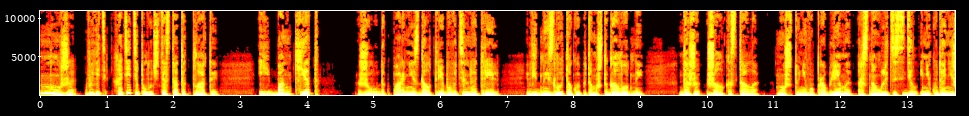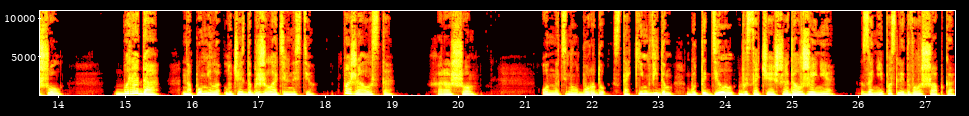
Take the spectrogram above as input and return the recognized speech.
Ну же, вы ведь хотите получить остаток платы? И банкет?» Желудок парня издал требовательную трель. Видно, и злой такой, потому что голодный. Даже жалко стало. Может, у него проблемы, раз на улице сидел и никуда не шел? «Борода», — напомнила, лучась доброжелательностью. «Пожалуйста». «Хорошо». Он натянул бороду с таким видом, будто делал высочайшее одолжение. За ней последовала шапка.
